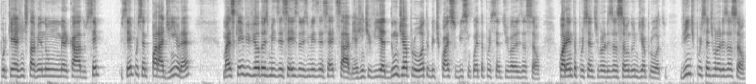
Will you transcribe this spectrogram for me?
porque a gente está vendo um mercado 100%, 100 paradinho, né? Mas quem viveu 2016 e 2017 sabe, a gente via de um dia para o outro o Bitcoin subir 50% de valorização, 40% de valorização de um dia para o outro, 20% de valorização.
